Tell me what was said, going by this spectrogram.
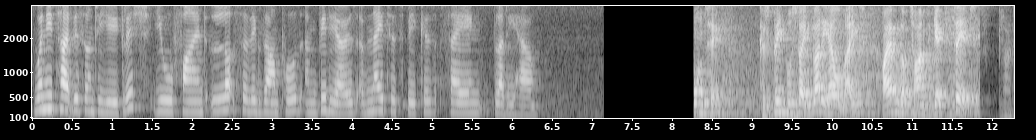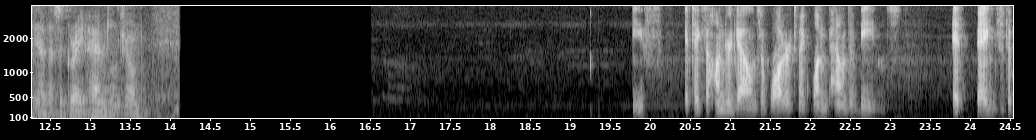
When you type this onto Youglish, you will find lots of examples and videos of native speakers saying bloody hell. Daunting, because people say, bloody hell, mate, I haven't got time to get fit. Bloody hell, that's a great handle, John. beef, it takes 100 gallons of water to make one pound of beans. It begs the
